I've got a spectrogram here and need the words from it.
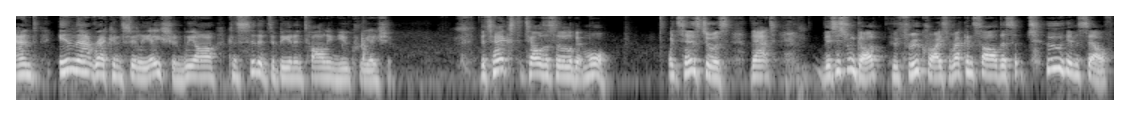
And in that reconciliation, we are considered to be an entirely new creation. The text tells us a little bit more. It says to us that this is from God, who through Christ reconciled us to himself,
